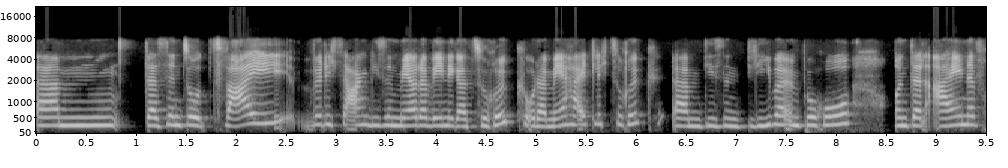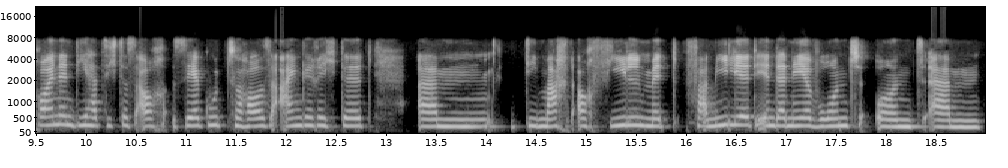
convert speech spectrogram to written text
Ähm, das sind so zwei, würde ich sagen, die sind mehr oder weniger zurück oder mehrheitlich zurück. Ähm, die sind lieber im Büro. Und dann eine Freundin, die hat sich das auch sehr gut zu Hause eingerichtet. Ähm, die macht auch viel mit Familie, die in der Nähe wohnt und ähm,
